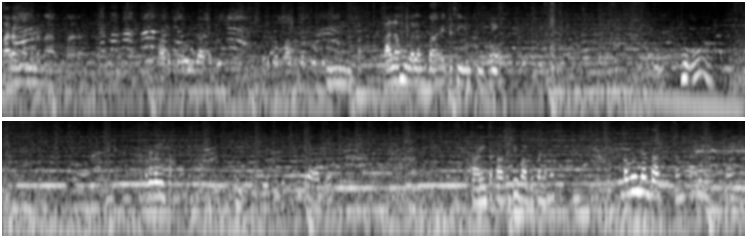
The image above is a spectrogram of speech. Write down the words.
Parang ano na nga, parang... Hmm, kala mo walang bahay kasi yung tubig. Oo. Talagang sa... Grabe. Nyo, bago pa naman. Bagong labas. Saan tayo?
